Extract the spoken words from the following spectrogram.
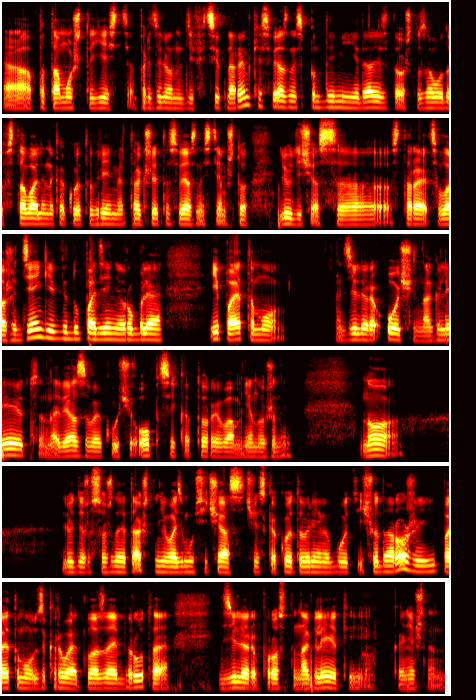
а, потому что есть определенный дефицит на рынке, связанный с пандемией, да, из-за того, что заводы вставали на какое-то время. Также это связано с тем, что люди сейчас э, стараются вложить деньги ввиду падения рубля, и поэтому дилеры очень наглеют, навязывая кучу опций, которые вам не нужны. Но люди рассуждают так, что не возьму сейчас, через какое-то время будет еще дороже, и поэтому закрывают глаза и берут, а дилеры просто наглеют, и, конечно,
